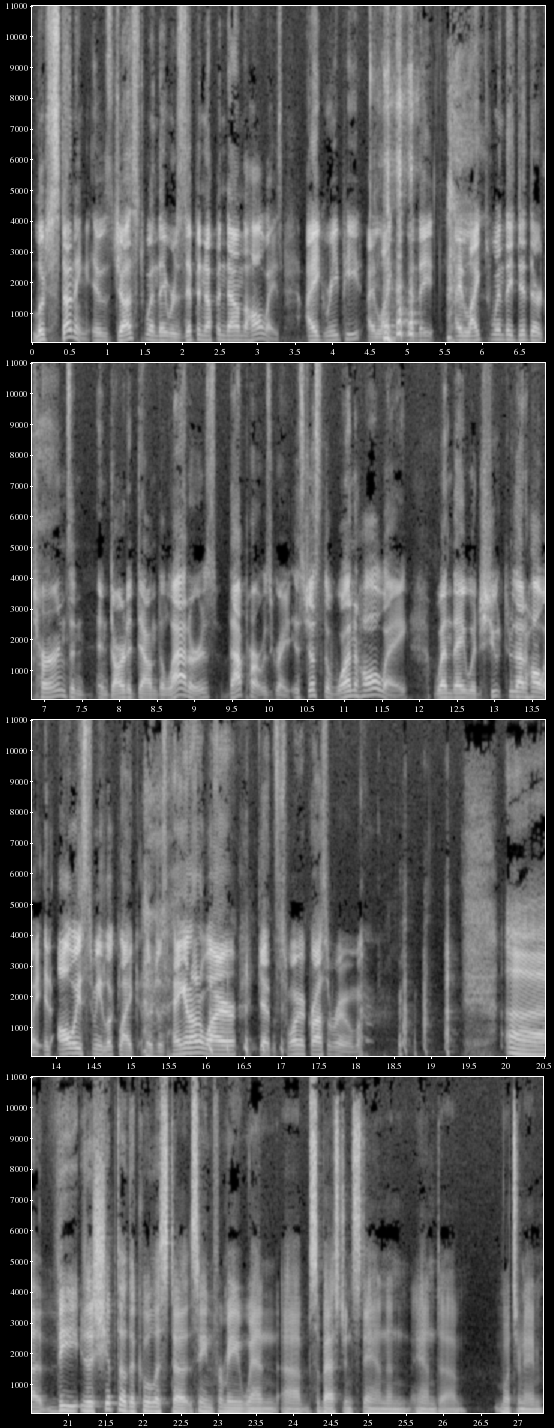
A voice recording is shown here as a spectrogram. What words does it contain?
looked stunning. It was just when they were zipping up and down the hallways. I agree, Pete. I liked when they I liked when they did their turns and and darted down the ladders. That part was great. It's just the one hallway when they would shoot through that hallway. It always to me looked like they're just hanging on a wire, getting swung across a room. Uh, the the ship though the coolest uh, scene for me when uh, Sebastian Stan and and um, what's her name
